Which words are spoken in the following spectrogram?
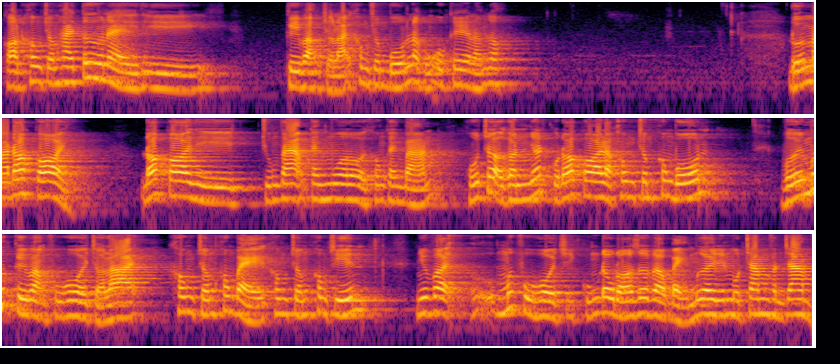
còn 0.24 này thì kỳ vọng trở lại 0.4 là cũng ok lắm rồi. Đối với mã Dogecoin Dogecoin thì chúng ta cũng canh mua rồi không canh bán. Hỗ trợ gần nhất của Dogecoin là 0.04 với mức kỳ vọng phục hồi trở lại 0.07 0.09 như vậy, mức phục hồi chỉ cũng đâu đó rơi vào 70 đến 100 phần trăm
